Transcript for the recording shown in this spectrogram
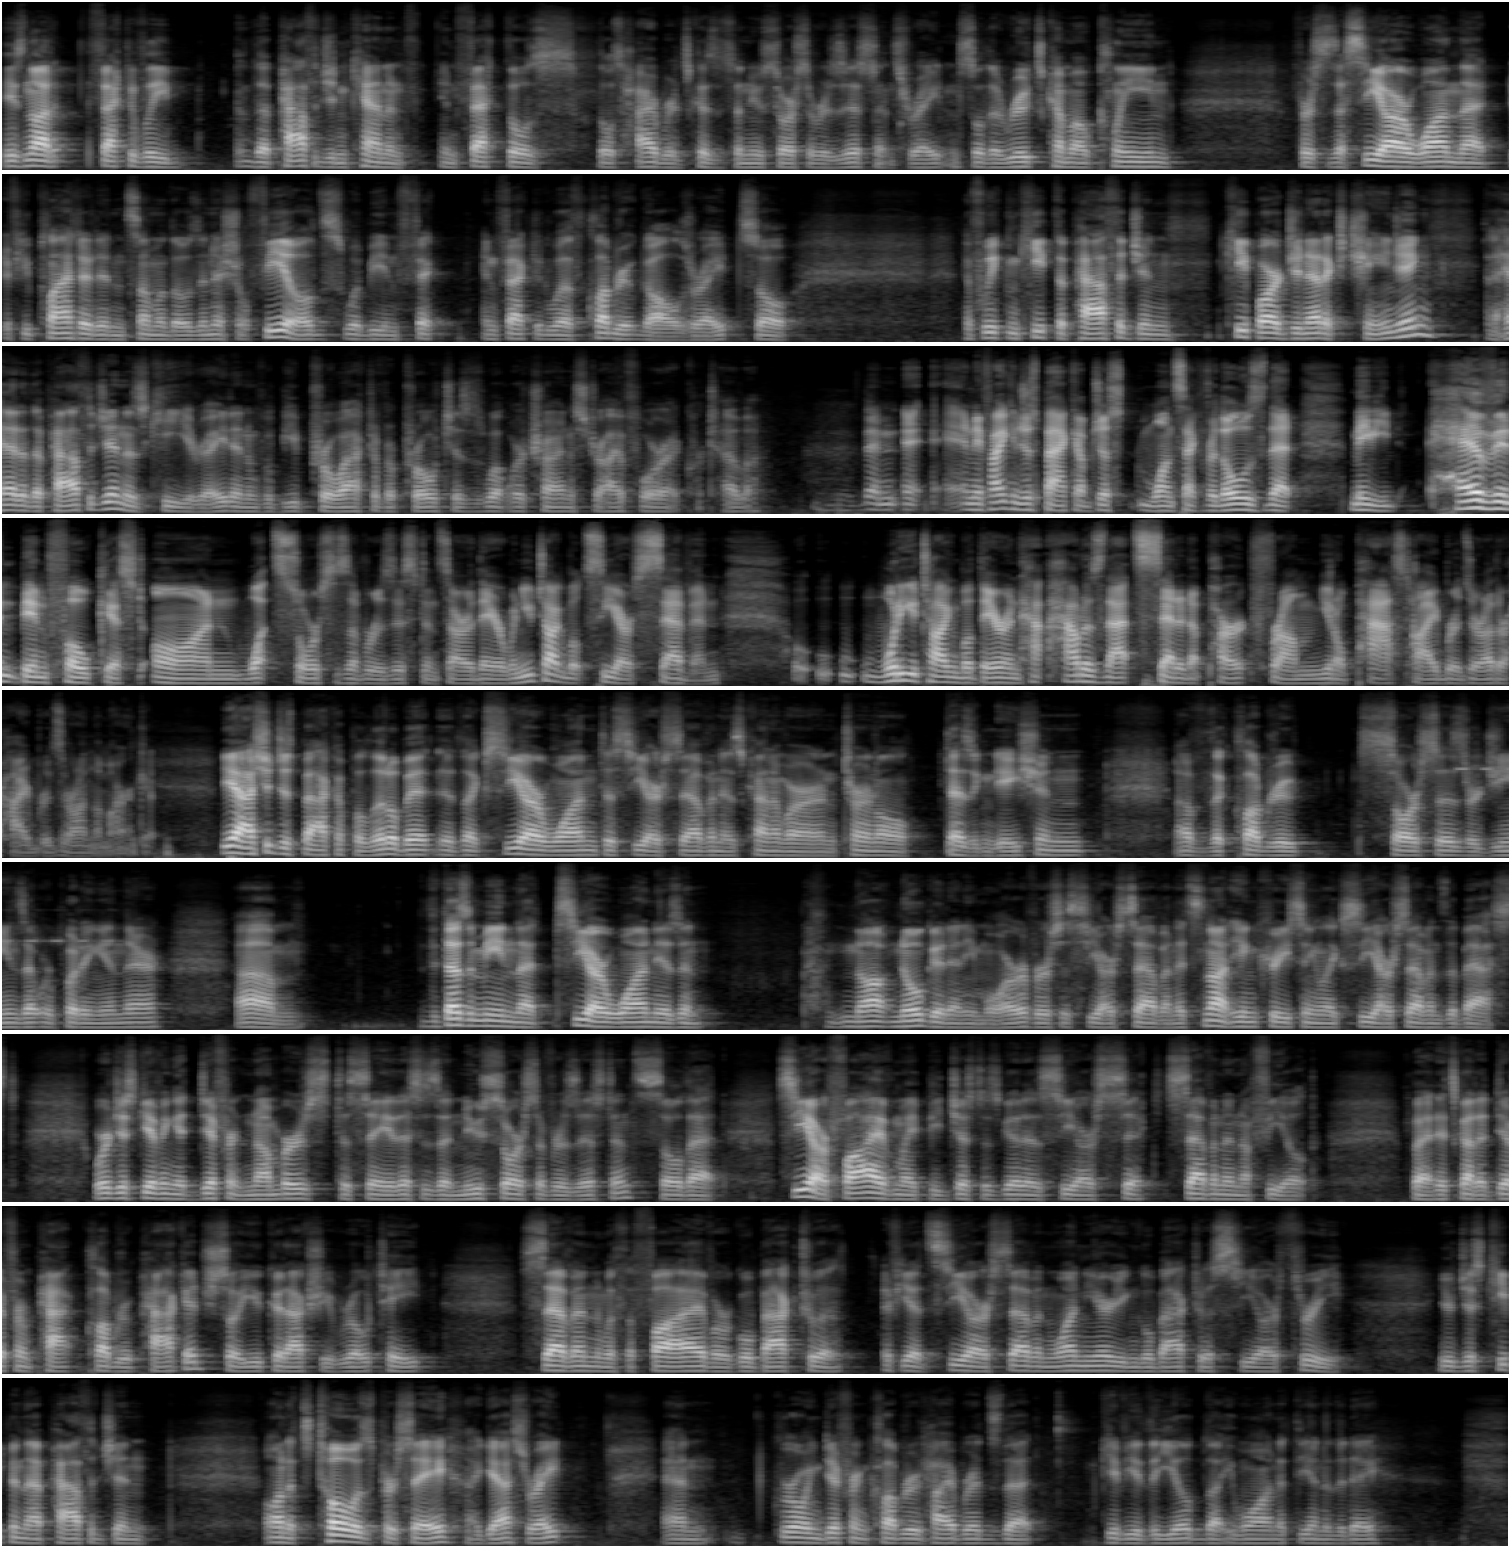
is not effectively the pathogen can inf- infect those those hybrids because it's a new source of resistance, right? And so the roots come out clean versus a CR1 that if you planted it in some of those initial fields would be infect, infected with clubroot galls, right? So if we can keep the pathogen, keep our genetics changing ahead of the pathogen is key, right? And it would be proactive approach is what we're trying to strive for at Corteva. Then and if i can just back up just one second for those that maybe haven't been focused on what sources of resistance are there when you talk about cr7 what are you talking about there and how, how does that set it apart from you know past hybrids or other hybrids that are on the market Yeah, I should just back up a little bit. Like CR1 to CR7 is kind of our internal designation of the club root sources or genes that we're putting in there. Um, it doesn't mean that CR1 isn't not no good anymore versus CR7. It's not increasing like CR7 is the best. We're just giving it different numbers to say this is a new source of resistance so that CR5 might be just as good as CR6 7 in a field but it's got a different pack, club root package, so you could actually rotate seven with a five, or go back to a. If you had CR seven one year, you can go back to a CR three. You're just keeping that pathogen on its toes per se, I guess, right? And growing different club root hybrids that give you the yield that you want at the end of the day.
